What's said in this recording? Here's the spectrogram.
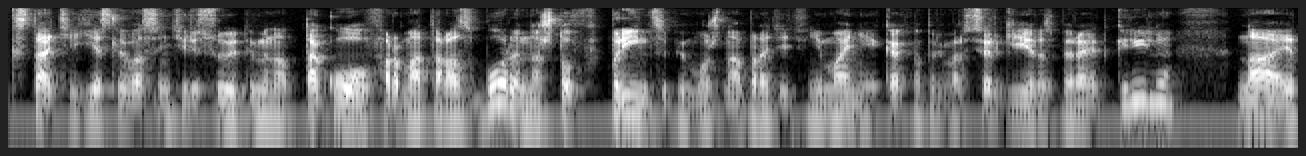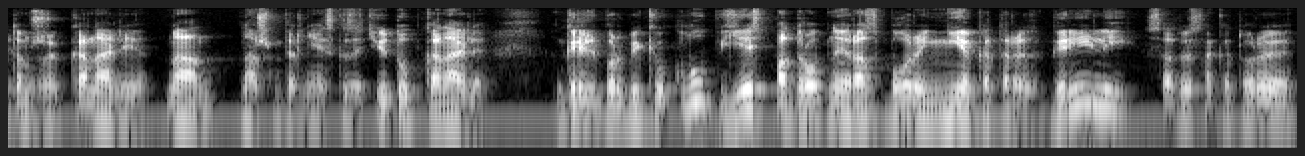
Кстати, если вас интересует именно такого формата разборы, на что в принципе можно обратить внимание, как, например, Сергей разбирает грили, на этом же канале, на нашем, вернее сказать, YouTube-канале Гриль Барбекю Клуб есть подробные разборы некоторых грилей, соответственно, которые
